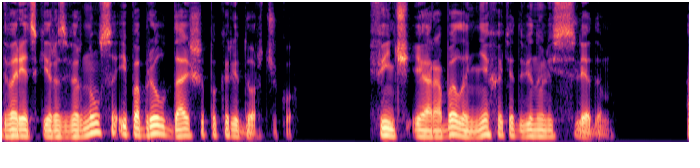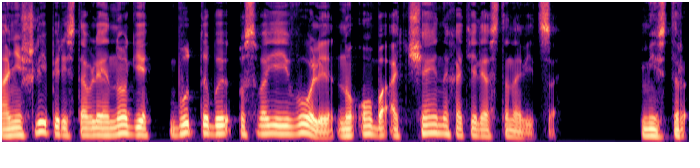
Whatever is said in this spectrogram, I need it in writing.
Дворецкий развернулся и побрел дальше по коридорчику. Финч и Арабелла нехотя двинулись следом. Они шли, переставляя ноги, будто бы по своей воле, но оба отчаянно хотели остановиться. Мистер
